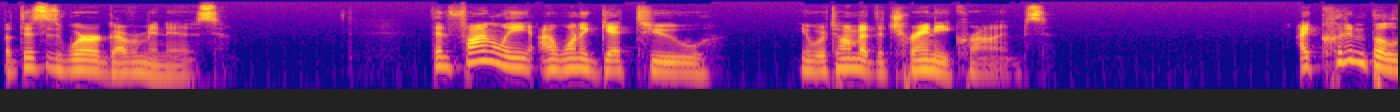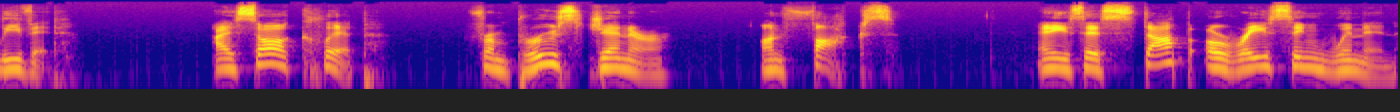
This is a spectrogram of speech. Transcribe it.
But this is where our government is. Then finally, I want to get to, you know, we're talking about the tranny crimes. I couldn't believe it. I saw a clip from Bruce Jenner on Fox, and he says, Stop erasing women.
